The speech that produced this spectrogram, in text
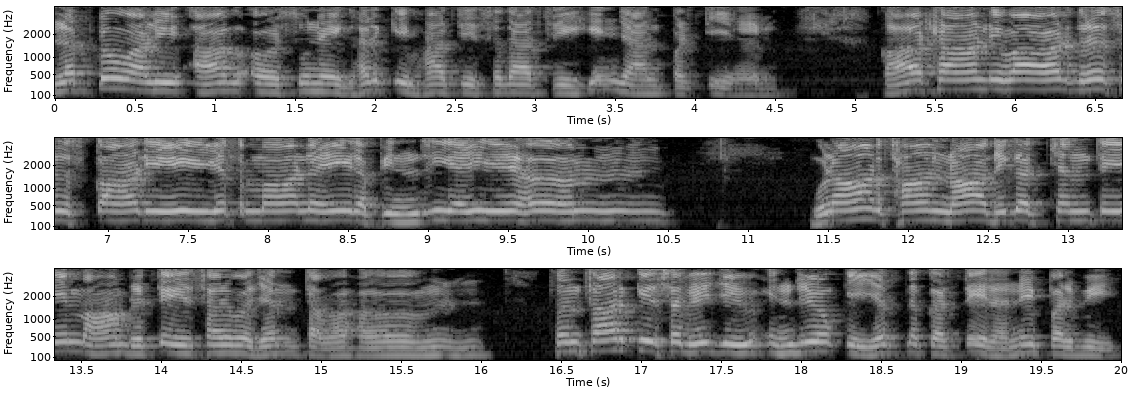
लपटों वाली आग और सुने घर की भांति सदा त्रिहीन जान पड़ती है। काठानिवार्द्र शुष्काणी यतमानरपिंद्रिय गुणार्थान्नाधिगछन्ते महामृते सर्वजंतव संसार के सभी जीव इंद्रियों के यत्न करते रहने पर भी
